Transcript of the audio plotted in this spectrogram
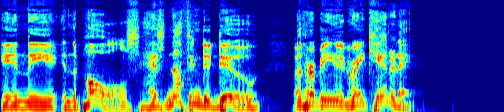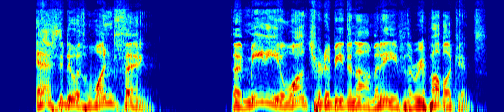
in the in the polls has nothing to do with her being a great candidate. It has to do with one thing. The media wants her to be the nominee for the Republicans.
